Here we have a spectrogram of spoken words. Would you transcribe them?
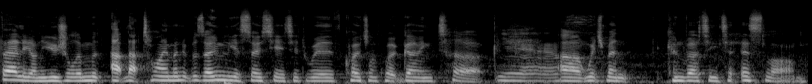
fairly unusual and at that time, and it was only associated with quote unquote going Turk, Yeah. uh, which meant converting to Islam.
